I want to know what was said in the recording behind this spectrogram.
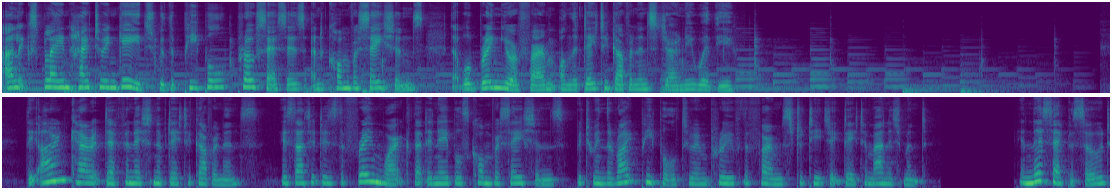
I'll explain how to engage with the people, processes, and conversations that will bring your firm on the data governance journey with you. The Iron Carrot definition of data governance is that it is the framework that enables conversations between the right people to improve the firm's strategic data management. In this episode,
